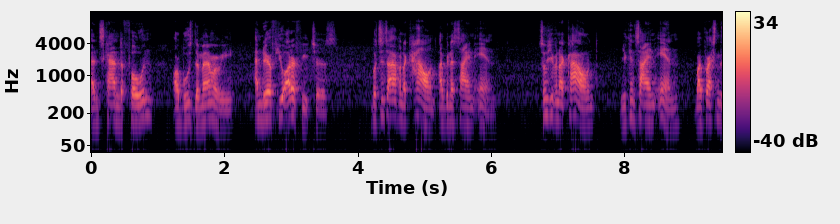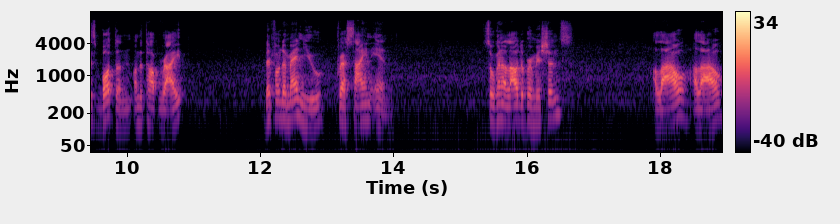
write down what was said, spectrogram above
and scan the phone or boost the memory and there are a few other features. But since I have an account, I'm gonna sign in. So if you have an account, you can sign in by pressing this button on the top right. Then from the menu, press sign in. So we're gonna allow the permissions. Allow, allow.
